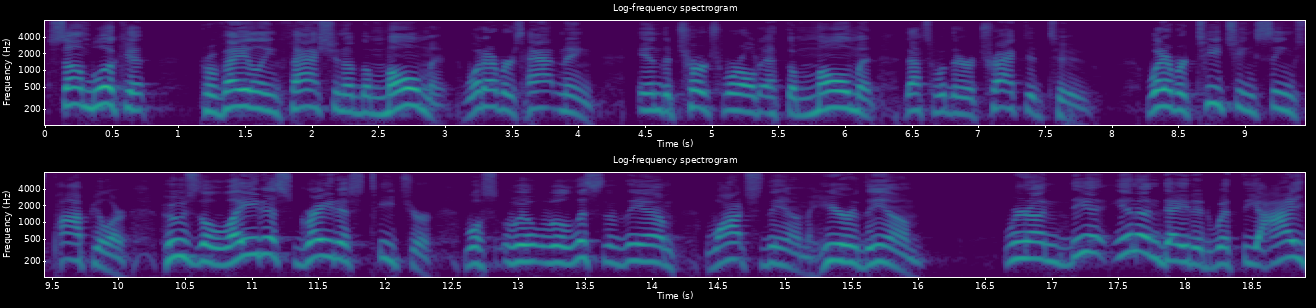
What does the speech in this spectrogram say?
Some look at prevailing fashion of the moment, whatever's happening in the church world at the moment, that's what they're attracted to. Whatever teaching seems popular. Who's the latest, greatest teacher? We'll, we'll, we'll listen to them, watch them, hear them. We're inundated with the I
